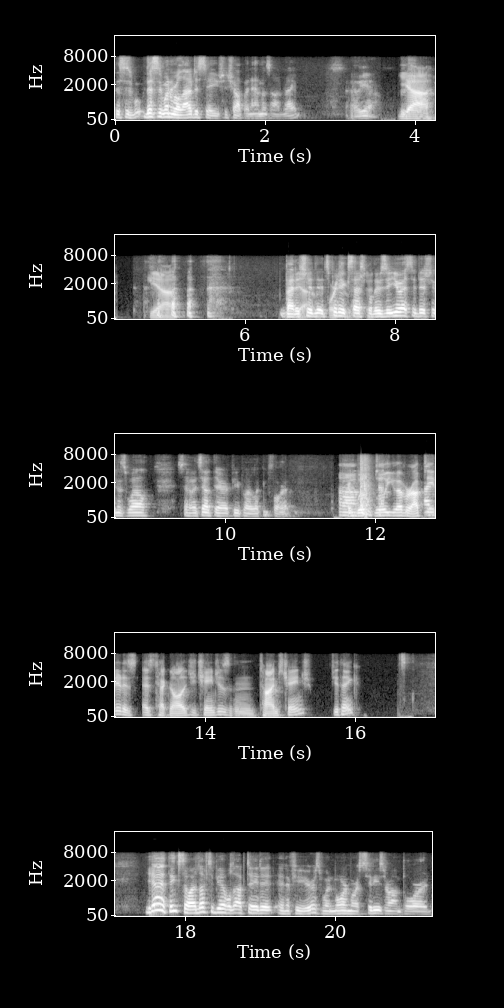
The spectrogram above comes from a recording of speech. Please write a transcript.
This is this is when we're allowed to say you should shop on Amazon, right? Oh yeah. Yeah. Sure. Yeah. but it yeah, should it's pretty accessible. There's a US edition as well, so it's out there if people are looking for it. Um, will, will you ever update it as as technology changes and times change? Do you think? Yeah, I think so. I'd love to be able to update it in a few years when more and more cities are on board.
